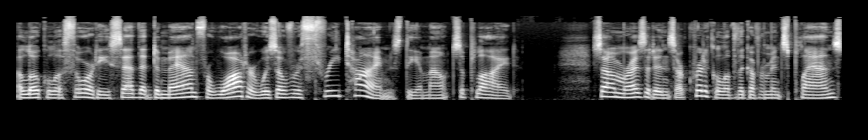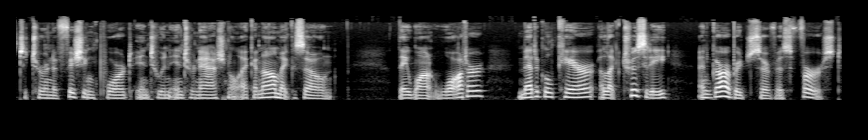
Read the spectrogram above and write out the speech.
A local authority said that demand for water was over three times the amount supplied. Some residents are critical of the government's plans to turn a fishing port into an international economic zone. They want water, medical care, electricity, and garbage service first.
